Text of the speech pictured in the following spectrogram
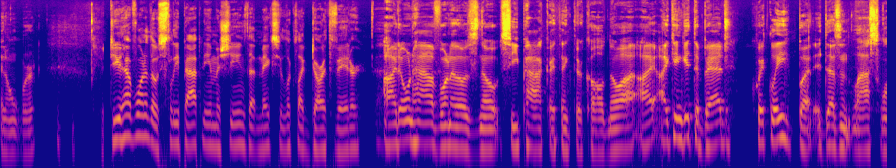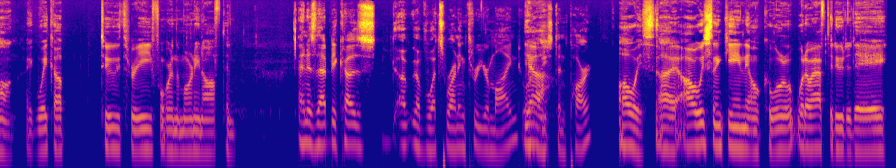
they don't work. Do you have one of those sleep apnea machines that makes you look like Darth Vader? I don't have one of those. No CPAP, I think they're called. No, I, I, I can get to bed quickly, but it doesn't last long. I wake up two, three, four in the morning often. And is that because of, of what's running through your mind, or Yeah. at least in part? Always, I always thinking, okay, what do I have to do today?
